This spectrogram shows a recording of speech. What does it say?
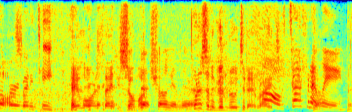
have Awesome. very many teeth. Hey, Lauren, thank you so Keep that much. tongue in there. Put us in a good mood today, right? Oh, definitely. Yeah.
